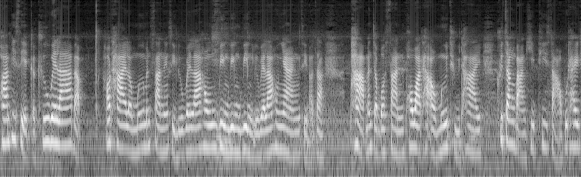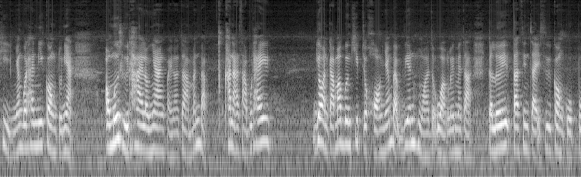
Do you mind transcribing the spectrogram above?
ความพิเศษก็คือเวลาแบบเฮาทายแล้วมือมันสั่นจังซี่หรือเวลาเฮาวิ่งวิ่งวิ่งหรือเวลาเฮายางจังซี่เนาะจ้ะภาพมันจะบสัน เพราะว่าถ้าเอามือถือถ่าย คือจังบางคลิปที่สาวผู้ไทยที่ยังบ่ทันมีกล้องตัวเนี้ยเอามือถือถ่ายเราย่างไปเนาะจ้ะมันแบบขนาดสาวผู้ไทยย้อนกลับมาเบิ่งคลิปเจ้าของยังแบบเวียนหัวจะอ้วกเลยแม่จ้ะก็เลยตัดสินใจซื้อกล่องโกโปร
